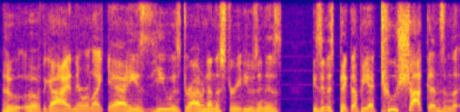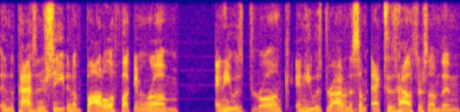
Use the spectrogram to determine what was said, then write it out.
who, who of the guy, and they were like, "Yeah, he's he was driving down the street. He was in his he's in his pickup. He had two shotguns in the in the passenger seat and a bottle of fucking rum, and he was drunk and he was driving to some ex's house or something.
